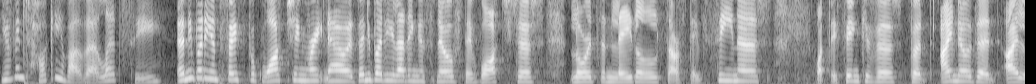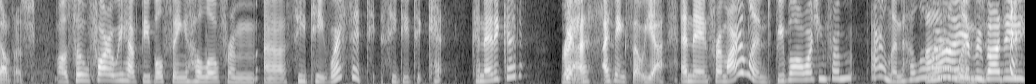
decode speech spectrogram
You've been talking about that. Let's see. Anybody on Facebook watching right now? Is anybody letting us know if they've watched it, Lords and Ladles, or if they've seen it, what they think of it? But I know that I love it. Oh, so far we have people saying hello from uh, CT. Where's it? CT? To Connecticut? Yes. I think so. Yeah. And then from Ireland, people are watching from Ireland. Hello, Hi, Ireland. everybody.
